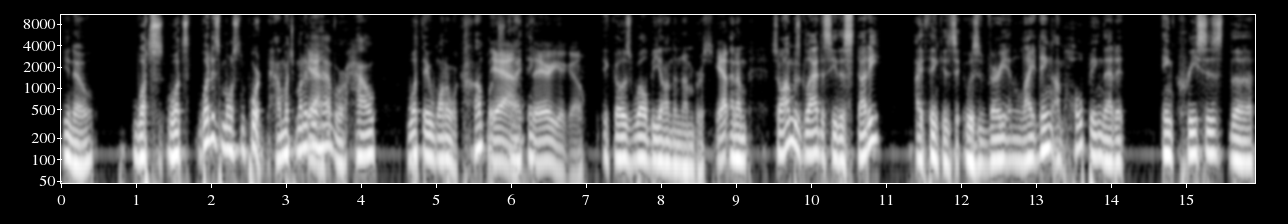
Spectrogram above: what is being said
you know, what's what's what is most important, how much money Yeah. they have or how what they want to accomplish. yeah. and I think there you go. it goes well beyond the numbers. Yep. And I'm so I was glad to see this study. I think is it was very enlightening. I'm hoping that it increases the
